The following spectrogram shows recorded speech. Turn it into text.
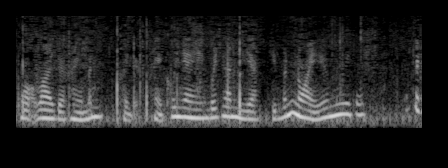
เพราะว่าอยากให้มันให้เขาใหญ่ไม่ใช่อยากกินมันหน่อยเด้อมือเด้อมันจะ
